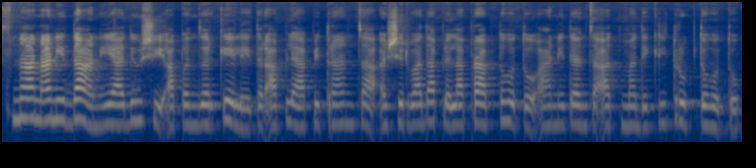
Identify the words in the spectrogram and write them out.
स्नान आणि दान या दिवशी आपण जर केले तर आपल्या पित्रांचा आशीर्वाद आपल्याला प्राप्त होतो आणि त्यांचा आत्मा देखील तृप्त होतो.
